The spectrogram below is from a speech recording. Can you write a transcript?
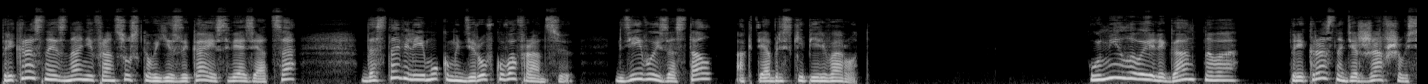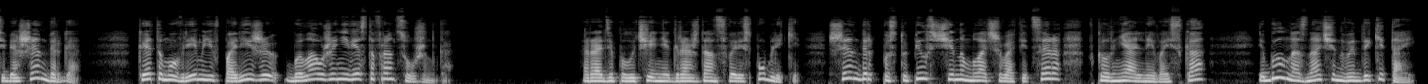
Прекрасное знание французского языка и связи отца доставили ему командировку во Францию, где его и застал Октябрьский переворот. У милого, элегантного, прекрасно державшего себя Шенберга к этому времени в Париже была уже невеста-француженка. Ради получения гражданства республики Шенберг поступил с чином младшего офицера в колониальные войска и был назначен в Индокитай.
